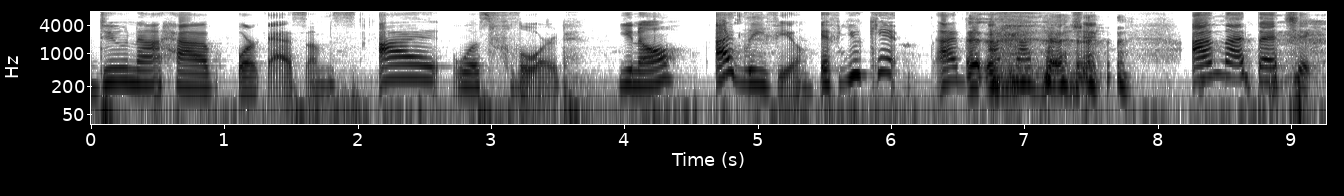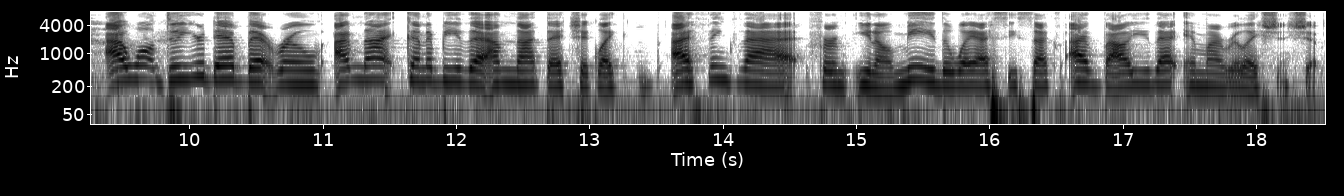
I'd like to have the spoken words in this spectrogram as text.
do not have orgasms. I was floored. You know? I'd leave you. If you can't I, i'm not that chick I'm not that chick. I won't do your dead bedroom. I'm not gonna be that. I'm not that chick. Like I think that for you know me, the way I see sex, I value that in my relationship.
